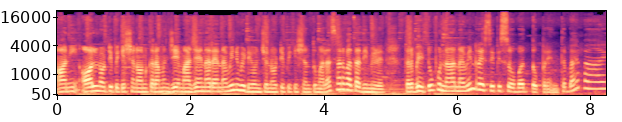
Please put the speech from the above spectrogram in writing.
आणि ऑल नोटिफिकेशन ऑन करा म्हणजे माझ्या येणाऱ्या नवीन व्हिडिओंचे नोटिफिकेशन तुम्हाला सर्वात आधी मिळेल. तर भेटू पुन्हा नवीन रेसिपीसोबत तोपर्यंत बाय बाय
